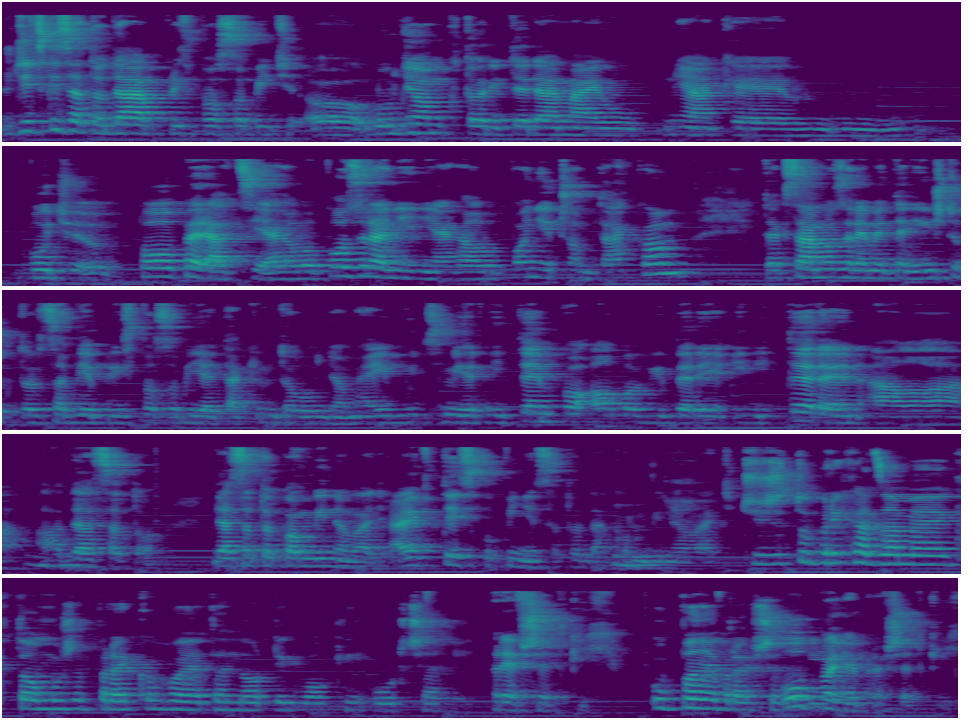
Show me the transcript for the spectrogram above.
Vždycky sa to dá prispôsobiť ľuďom, ktorí teda majú nejaké buď po operáciách, alebo po zraneniach, alebo po niečom takom, tak samozrejme ten inštruktor sa vie prispôsobiť aj takýmto ľuďom, hej, buď zmierni tempo, alebo vyberie iný terén, ale a dá sa to, dá sa to kombinovať. Aj v tej skupine sa to dá mhm. kombinovať. Čiže tu prichádzame k tomu, že pre koho je ten Nordic Walking určený? Pre všetkých. Úplne pre všetkých? Úplne pre všetkých.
